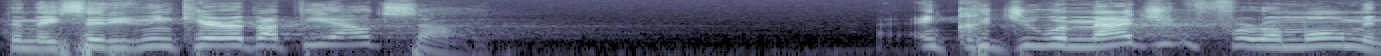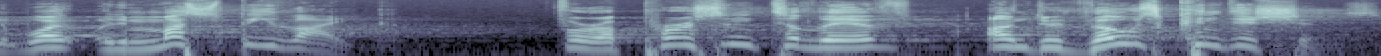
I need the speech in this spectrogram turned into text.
then they said he didn't care about the outside. And could you imagine for a moment what it must be like for a person to live under those conditions?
